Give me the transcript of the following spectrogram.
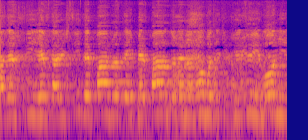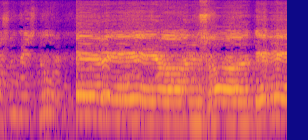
Αδελφοί, ευχαριστείτε Τε, υπερπάντων εν ονόματι του Κυρίου ημών Ιησού Χριστού. Κύριον σωτήρε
